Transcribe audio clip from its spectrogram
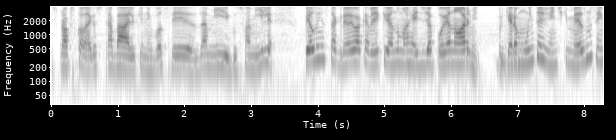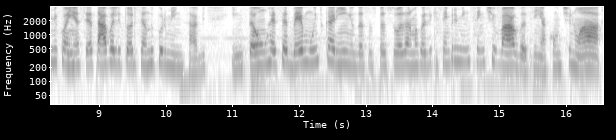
os próprios colegas de trabalho, que nem vocês, amigos, família, pelo Instagram eu acabei criando uma rede de apoio enorme. Porque era muita gente que, mesmo sem me conhecer, tava ali torcendo por mim, sabe? Então, receber muito carinho dessas pessoas era uma coisa que sempre me incentivava, assim, a continuar,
